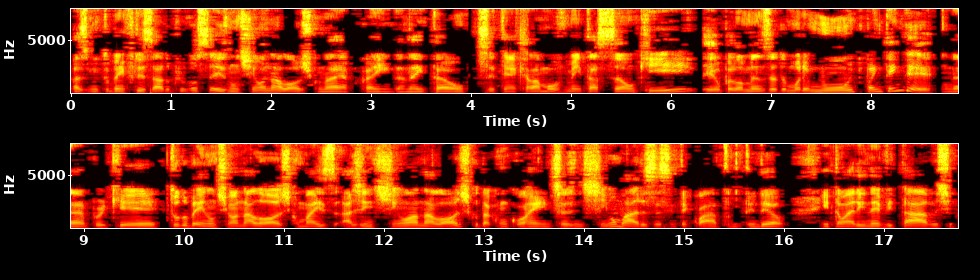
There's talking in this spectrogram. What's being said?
Mas muito bem frisado por vocês, não tinha um analógico na época ainda, né? Então, você tem aquela movimentação que eu, pelo menos, eu demorei muito para entender, né? Porque, tudo bem, não tinha o analógico, mas a gente tinha o analógico da concorrente, a gente tinha o Mario 64, entendeu? Então era inevitável, tipo,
